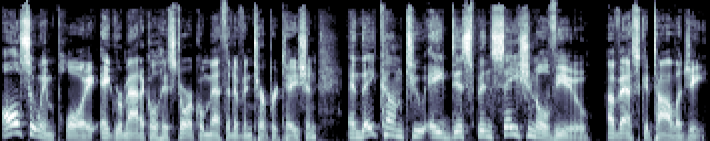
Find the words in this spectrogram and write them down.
also employ a grammatical historical method of interpretation, and they come to a dispensational view of eschatology.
